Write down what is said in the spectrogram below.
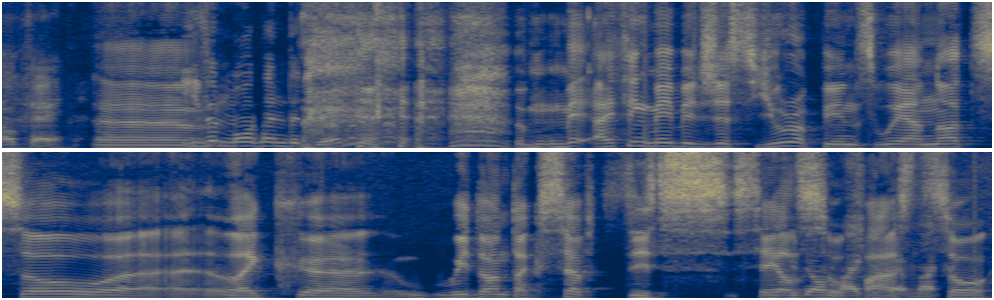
Okay. uh, Even more than the Germans. I think maybe just Europeans, we are not so uh, like uh, we don't accept this sales so like fast. So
